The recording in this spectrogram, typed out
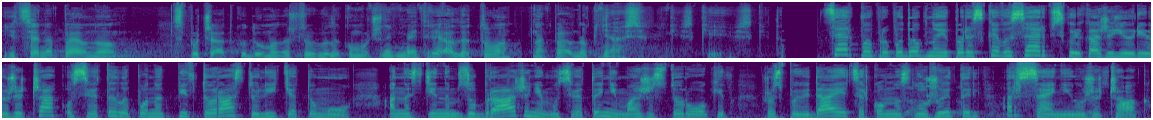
І це, напевно, спочатку думали, що великомученик Дмитрій, але то, напевно, князь якийсь київський. Церкви преподобної Перескеви Сербської, каже Юрій Ожичак, освятили понад півтора століття тому, а настінним зображенням у святині майже 100 років, розповідає церковнослужитель Арсеній Ожичак.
